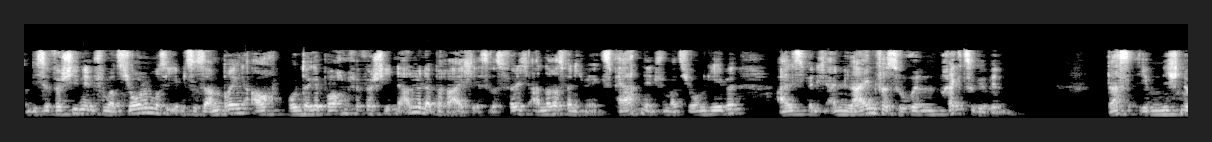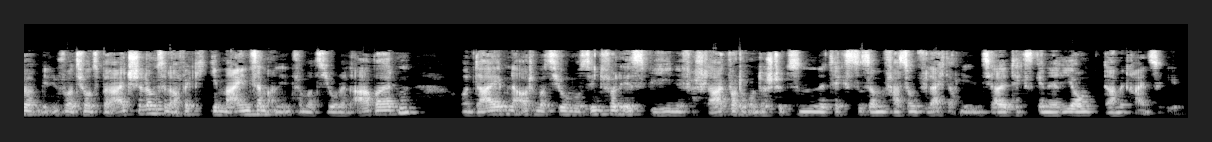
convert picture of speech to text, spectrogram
Und diese verschiedenen Informationen muss ich eben zusammenbringen, auch runtergebrochen für verschiedene Anwenderbereiche. Ist was völlig anderes, wenn ich mir Experten Informationen gebe, als wenn ich einen Laien versuche, ein Projekt zu gewinnen. Das eben nicht nur mit Informationsbereitstellung, sondern auch wirklich gemeinsam an Informationen arbeiten und da eben eine Automation, wo sinnvoll ist, wie eine Verschlagwortung unterstützen, eine Textzusammenfassung, vielleicht auch eine initiale Textgenerierung damit reinzugeben.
